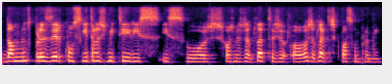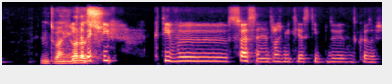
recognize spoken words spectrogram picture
dá-me muito prazer conseguir transmitir isso, isso aos, aos meus atletas, aos atletas que passam por mim. Muito bem, agora saber que tive, que tive sucesso em transmitir esse tipo de, de coisas.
